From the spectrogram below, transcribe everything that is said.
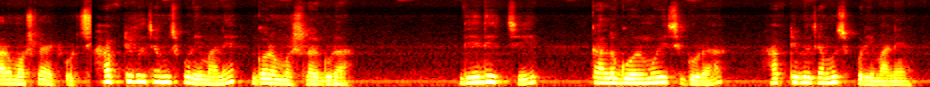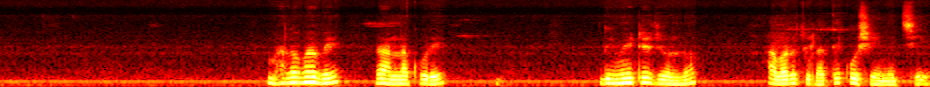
আরও মশলা অ্যাড করছি। হাফ টেবিল চামচ পরিমাণে গরম মশলার গুঁড়া। দিয়ে দিচ্ছি কালো গোলমরিচ গুঁড়া হাফ টেবিল চামচ পরিমাণে। ভালোভাবে রান্না করে দুই মিনিটের জন্য আবারও চুলাতে কষিয়ে নিচ্ছি।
